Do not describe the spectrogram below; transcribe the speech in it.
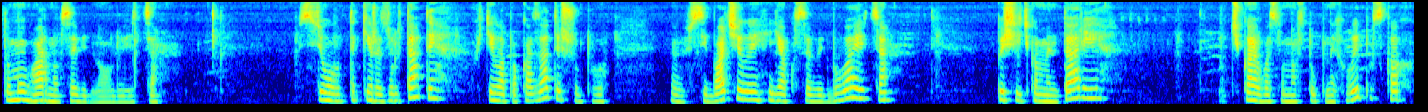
тому гарно все відновлюється. Все, такі результати. Хотіла показати, щоб всі бачили, як все відбувається. Пишіть коментарі. Чекаю вас у наступних випусках.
